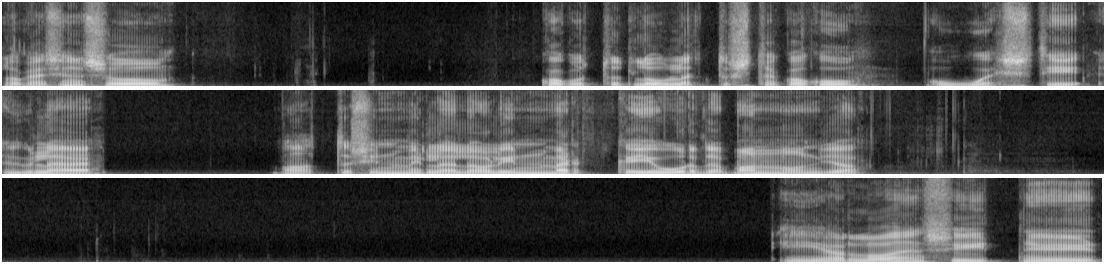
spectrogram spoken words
lugesin su kogutud luuletuste kogu uuesti üle, vaatasin, millele olin märke juurde pannud ja ja loen siit nüüd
